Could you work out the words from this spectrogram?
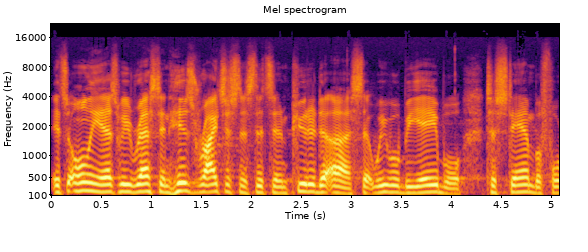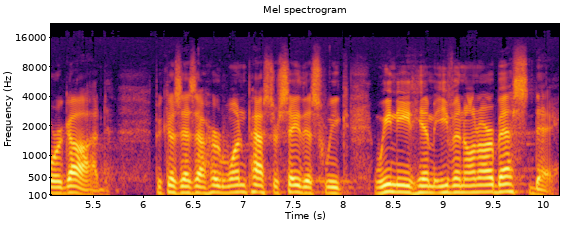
It's only as we rest in His righteousness that's imputed to us that we will be able to stand before God. Because as I heard one pastor say this week, we need Him even on our best day.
